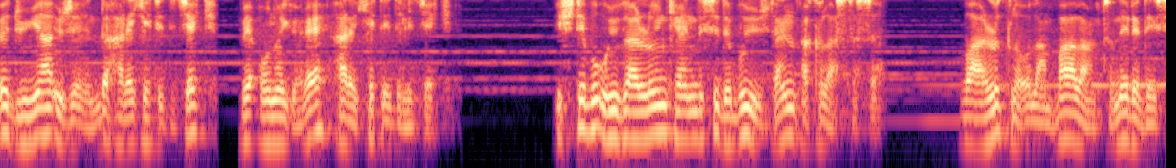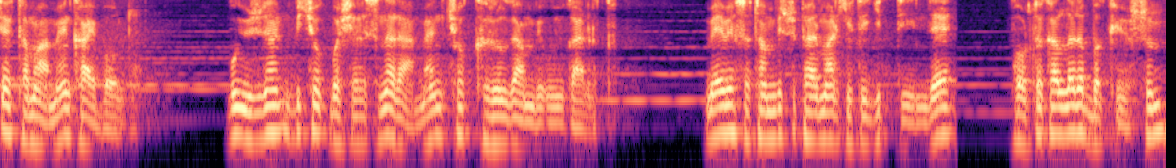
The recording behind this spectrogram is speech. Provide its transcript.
ve dünya üzerinde hareket edecek ve ona göre hareket edilecek. İşte bu uygarlığın kendisi de bu yüzden akıl hastası. Varlıkla olan bağlantı neredeyse tamamen kayboldu. Bu yüzden birçok başarısına rağmen çok kırılgan bir uygarlık. Meyve satan bir süpermarkete gittiğinde portakallara bakıyorsun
